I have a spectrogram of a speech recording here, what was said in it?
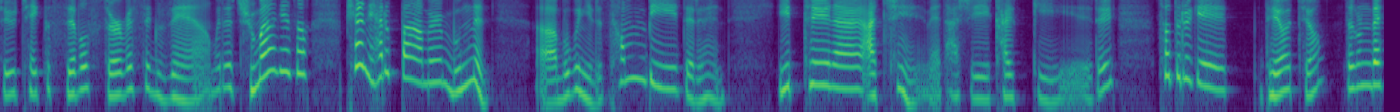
to take the civil service exam. 그래서 주막에서 편히 하룻밤을 묵는 어, 묵은 이 선비들은 이틀날 아침에 다시 갈 길을 서두르게 되었죠. 자, 그런데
